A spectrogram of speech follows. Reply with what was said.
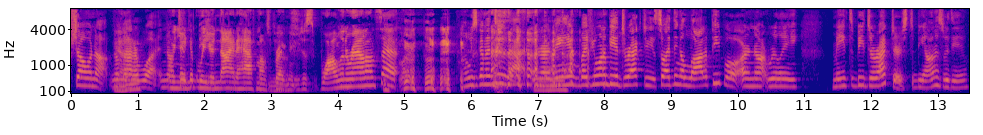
showing up no Yeah. matter what and not when, take you're, a when you're nine and a half months pregnant, you're just waddling around on set. Like, Who's going to do that? You know what I mean? But if you want to be a director, so I think a lot of people are not really made to be directors. To be honest with you,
